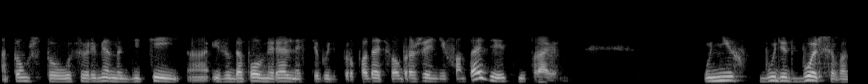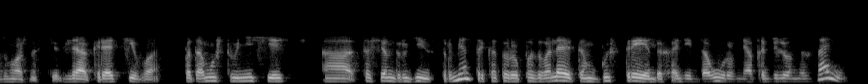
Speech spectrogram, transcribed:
о том, что у современных детей а, из-за дополненной реальности будет пропадать воображение и фантазия, это неправильно. У них будет больше возможностей для креатива, потому что у них есть совсем другие инструменты, которые позволяют им быстрее доходить до уровня определенных знаний,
